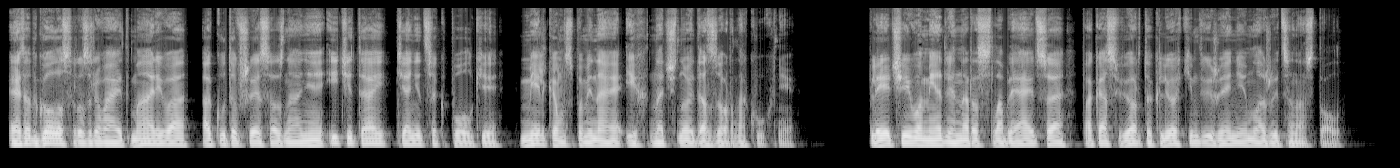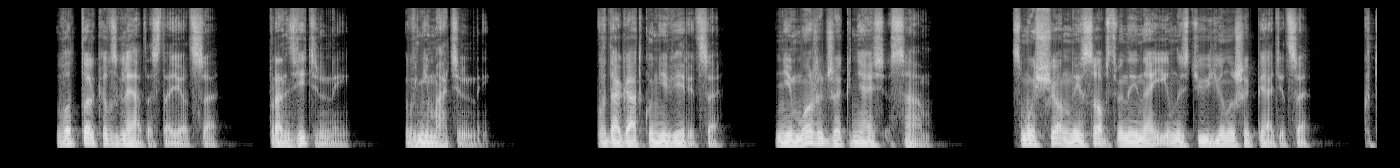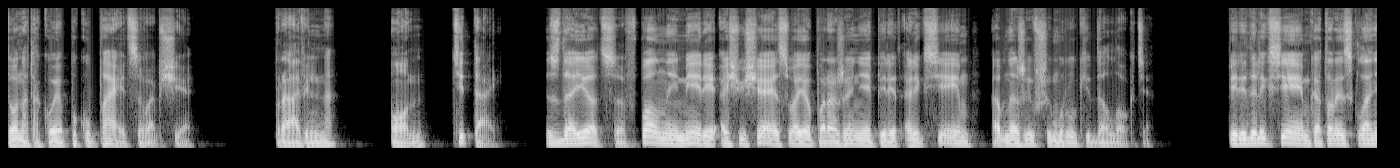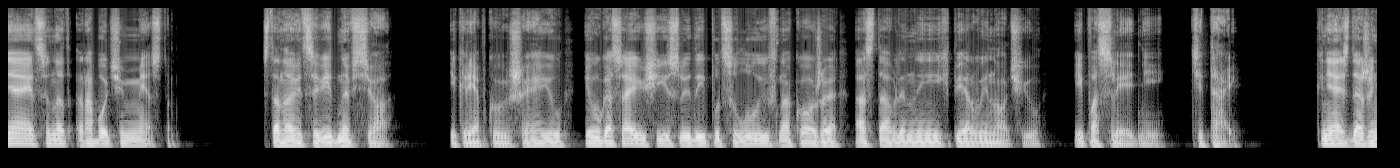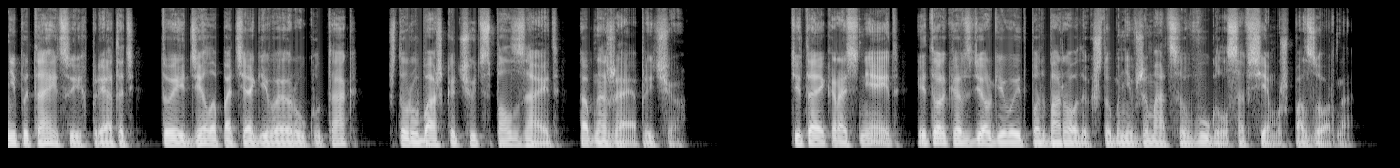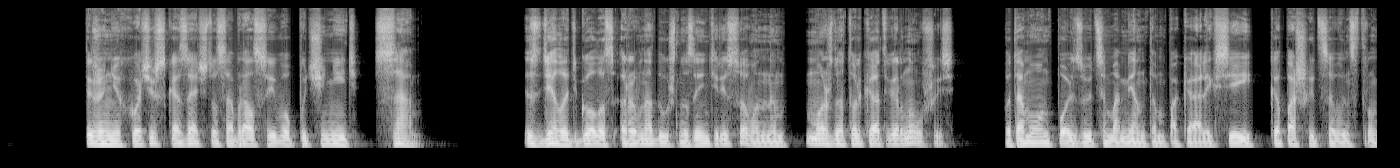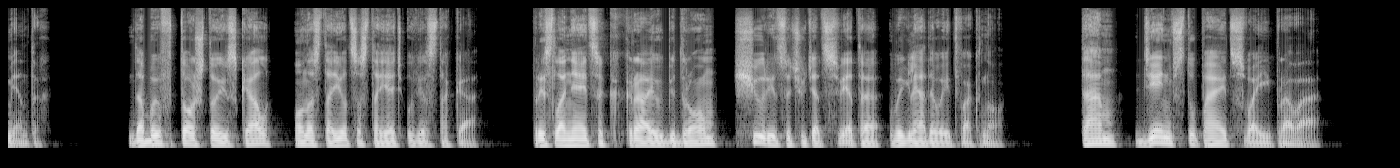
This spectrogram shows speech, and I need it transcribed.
Этот голос разрывает марево, окутавшее сознание, и Читай тянется к полке, мельком вспоминая их ночной дозор на кухне. Плечи его медленно расслабляются, пока сверток легким движением ложится на стол. Вот только взгляд остается. Пронзительный, внимательный. В догадку не верится. Не может же князь сам. Смущенный собственной наивностью юноша пятится. Кто на такое покупается вообще? Правильно, он Титай. Сдается, в полной мере ощущая свое поражение перед Алексеем, обнажившим руки до локтя. Перед Алексеем, который склоняется над рабочим местом. Становится видно все. И крепкую шею, и угасающие следы поцелуев на коже, оставленные их первой ночью, и последний – Титай. Князь даже не пытается их прятать, то и дело подтягивая руку так, что рубашка чуть сползает, обнажая плечо. Титай краснеет и только вздергивает подбородок, чтобы не вжиматься в угол совсем уж позорно. Ты же не хочешь сказать, что собрался его починить сам? Сделать голос равнодушно заинтересованным можно только отвернувшись, потому он пользуется моментом, пока Алексей копошится в инструментах. Добыв то, что искал, он остается стоять у верстака. Прислоняется к краю бедром, щурится чуть от света, выглядывает в окно. Там день вступает в свои права.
